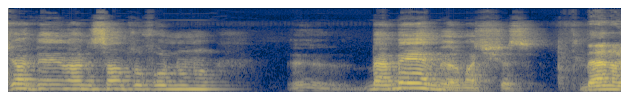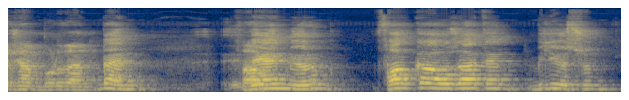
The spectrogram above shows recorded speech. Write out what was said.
Cagne'nin hani santroforunu e, ben beğenmiyorum açıkçası. Ben hocam buradan Ben e, Fal- beğenmiyorum. Falcao zaten biliyorsun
